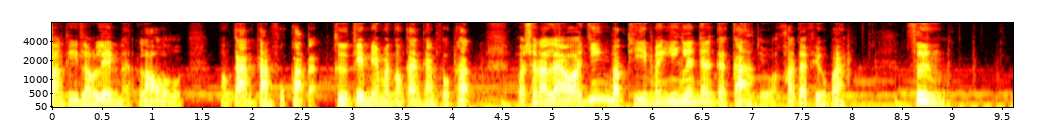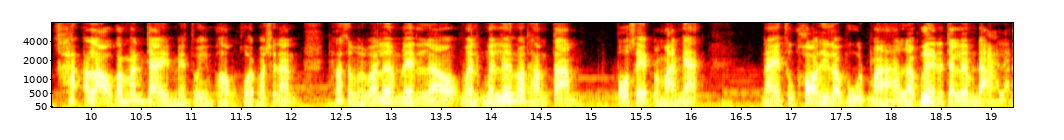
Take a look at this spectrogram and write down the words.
บางทีเราเล่นอะเราต้องการการโฟกัสอะคือเกมนี้มันต้องการการโฟกัส เพราะฉะนั้นแล้วอะยิ่งแบบทีมแม่งยิ่งเล่นกันกากๆอยู่อะเข้าใจฟิลปะซึ่งเราก็มั่นใจในตัวเองพอสมควร เพราะฉะนั้นถ้าสมมติว่าเริ่มเล่นแล้วเหมือนเหมือนเริ่มเราทำตามโปรเซสประมาณเนี้ยในทุกข้อที่เราพูดมาแล้วเพื่อนจะเริ่มด่าละ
